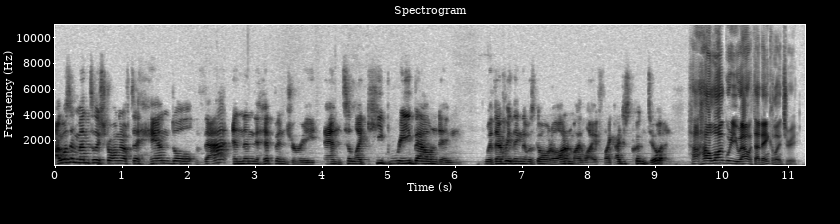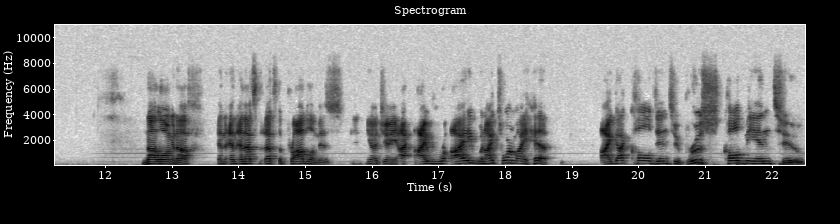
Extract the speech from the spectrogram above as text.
I wasn't mentally strong enough to handle that and then the hip injury and to like keep rebounding with everything that was going on in my life. Like I just couldn't do it. How, how long were you out with that ankle injury? Not long enough. And and, and that's that's the problem is you know, Jimmy, I, I I when I tore my hip, I got called into Bruce called me into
